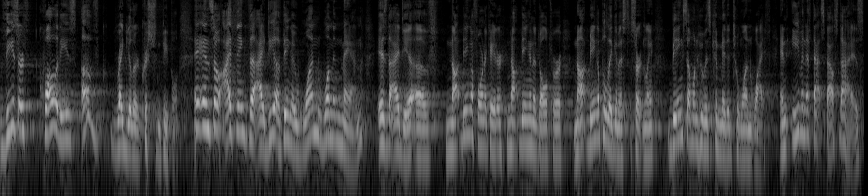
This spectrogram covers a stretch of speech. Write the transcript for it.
these are qualities of regular Christian people. And so I think the idea of being a one woman man is the idea of not being a fornicator, not being an adulterer, not being a polygamist, certainly, being someone who is committed to one wife. And even if that spouse dies,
